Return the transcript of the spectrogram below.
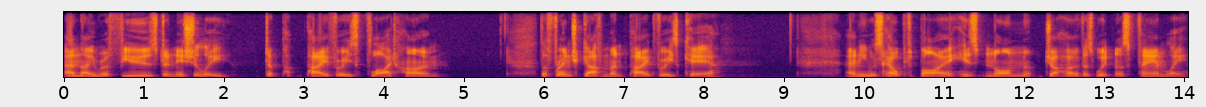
and they refused initially to pay for his flight home. The French government paid for his care, and he was helped by his non Jehovah's Witness family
